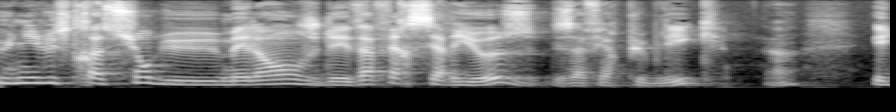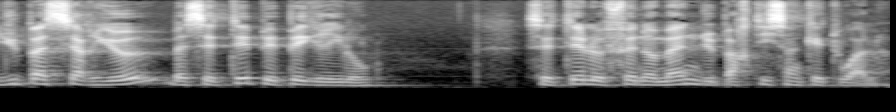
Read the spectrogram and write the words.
une illustration du mélange des affaires sérieuses, des affaires publiques, hein, et du pas sérieux, ben, c'était Pepe Grillo. C'était le phénomène du parti 5 étoiles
